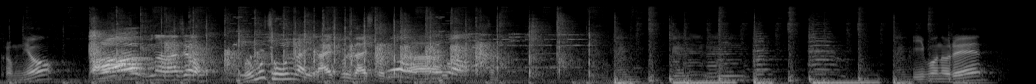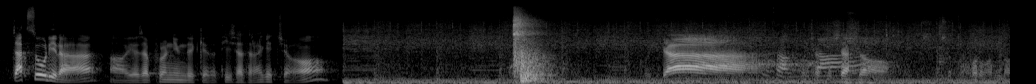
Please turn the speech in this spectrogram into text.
그럼요. 아 무난하죠. 너무 좋은 라인. Nice 버디 nice 버디. 아, 대박. 이번 홀은 짝수 홀이라 어, 여자 프로님들께서 티샷을 하겠죠. Good shot. 감사합니다. Good shot. 바로 간다.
